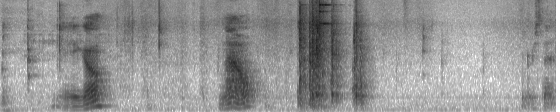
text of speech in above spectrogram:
There you go. Now, that?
